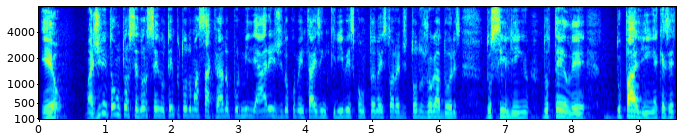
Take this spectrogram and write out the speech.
Eu. Imagina então um torcedor sendo o tempo todo massacrado por milhares de documentais incríveis contando a história de todos os jogadores, do Cilinho, do Tele, do Palhinha. Quer dizer,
